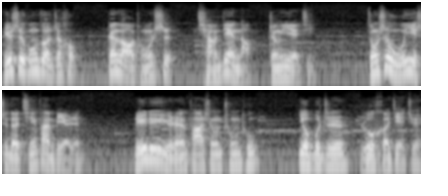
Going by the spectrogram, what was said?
于是工作之后，跟老同事抢电脑、争业绩，总是无意识的侵犯别人，屡屡与人发生冲突，又不知如何解决。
